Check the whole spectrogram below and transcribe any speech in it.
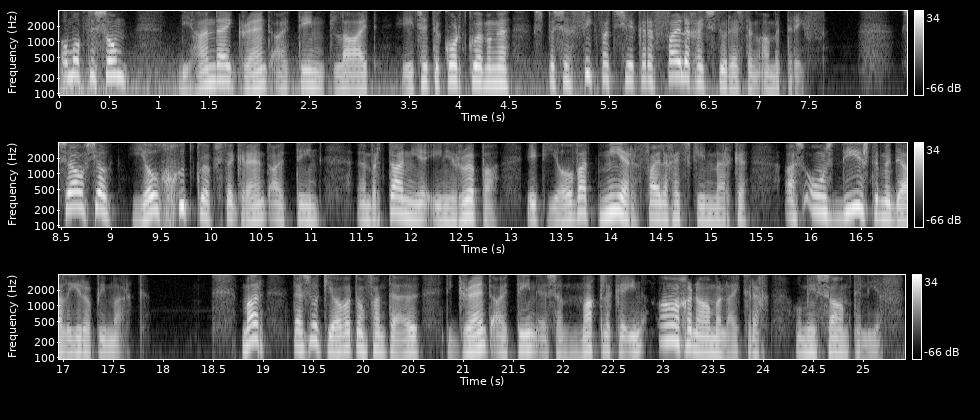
Om op te som, Die Hyundai Grand i10 Glide het sy tekortkominge spesifiek wat sekere veiligheidstoerusting aanbetref. Selfs jou heel goedkoopste Grand i10 in Brittanje en Europa het heelwat meer veiligheidskenmerke as ons duurste model hier op die mark. Maar daar's ook heelwat om van te hou. Die Grand i10 is 'n maklike en aangename luikerig om mee saam te leef.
